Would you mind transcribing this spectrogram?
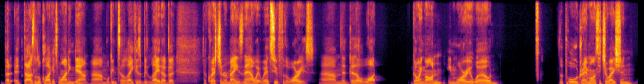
but it does look like it's winding down. Um, we'll get into the Lakers a bit later, but the question remains now: where, where to for the Warriors? Um, there's a lot going on in Warrior world. The Poole Draymond situation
